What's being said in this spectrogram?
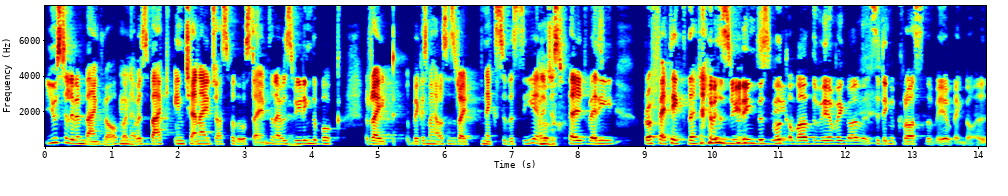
used to live in bangalore but mm. i was back in chennai just for those times and i was yeah. reading the book right because my house is right next to the sea and oh. i just felt very prophetic that I was reading this book about the Bay of Bengal while sitting across the Bay of Bengal.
